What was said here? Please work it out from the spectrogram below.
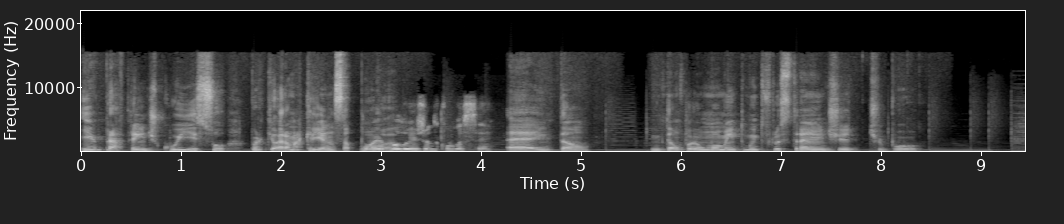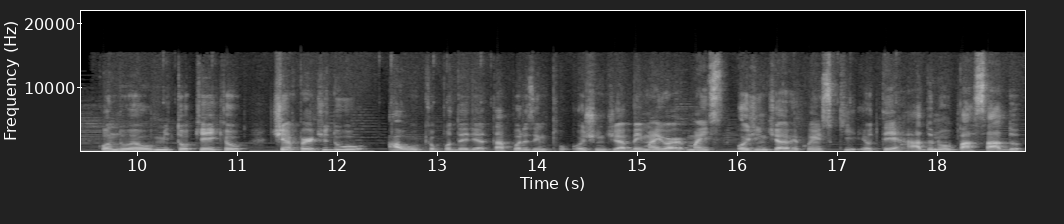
ir pra frente com isso, porque eu era uma criança, Vou porra. evoluir junto com você. É, então. Então foi um momento muito frustrante, tipo, quando eu me toquei que eu tinha perdido algo que eu poderia estar, por exemplo, hoje em dia bem maior, mas hoje em dia eu reconheço que eu ter errado no passado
